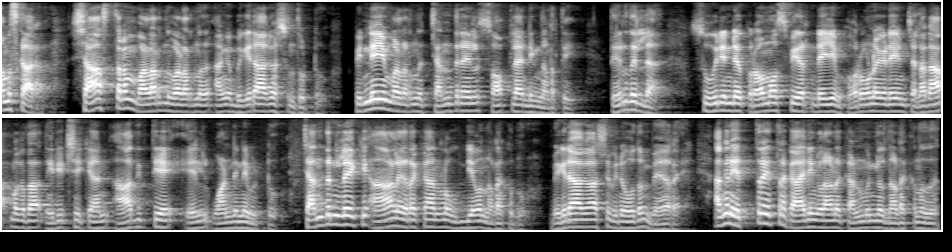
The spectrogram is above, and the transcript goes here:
നമസ്കാരം. ശാസ്ത്രം വളർന്ന് വളർന്ന് അങ്ങ് ബഹിരാകാശം തൊട്ടു. പിന്നെയും വളർന്ന് ചന്ദ്രനിൽ സോഫ്റ്റ് ലാൻഡിംഗ് നടത്തി. തീർന്നില്ല. സൂര്യന്റെ ക്രോമോസ്ഫിയറിന്റെയും കൊറോണയുടെയും ചലനാത്മകത നിരീക്ഷിക്കാൻ ആദിത്യ എൽ വണ്ണിനെ വിട്ടു. ചന്ദ്രനിലേക്ക് ആളെ ഇറക്കാനുള്ള ഉദ്യമം നടക്കുന്നു. ബഹിരാകാശ വിനോദം വേറെ. അങ്ങനെ എത്ര എത്ര കാര്യങ്ങളാണ് കൺമുന്നിൽ നടക്കുന്നത്?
